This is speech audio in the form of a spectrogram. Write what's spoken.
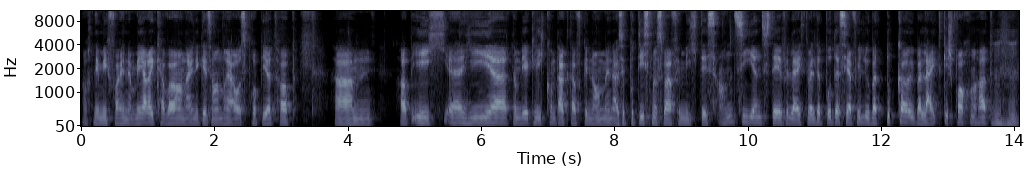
nachdem ich vorhin in Amerika war und einiges andere ausprobiert habe, ähm, habe ich äh, hier dann wirklich Kontakt aufgenommen. Also Buddhismus war für mich das Anziehendste, vielleicht weil der Buddha sehr viel über Dukkha, über Leid gesprochen hat. Mhm.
